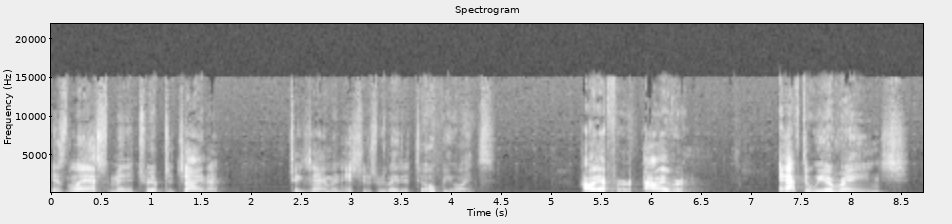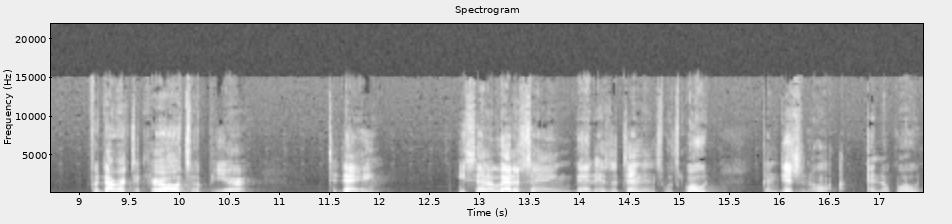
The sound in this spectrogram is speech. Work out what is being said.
his last-minute trip to China to examine issues related to opioids. However, however, after we arranged for Director Carroll to appear today, he sent a letter saying that his attendance was, quote, conditional, end of quote,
